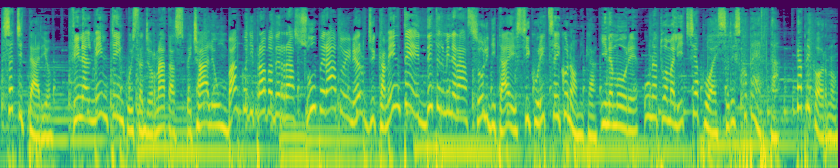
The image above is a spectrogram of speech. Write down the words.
Sagittario. Finalmente in questa giornata speciale un banco di prova verrà superato energicamente e determinerà solidità e sicurezza economica. In amore, una tua malizia può essere scoperta. Capricorno.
